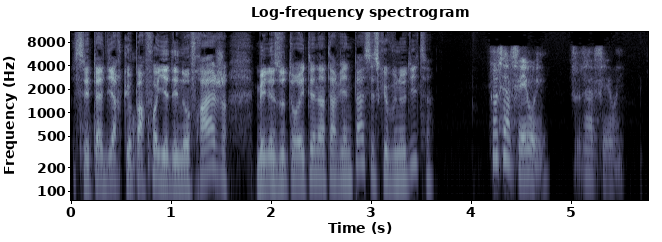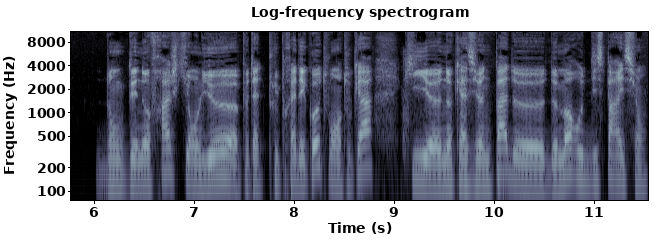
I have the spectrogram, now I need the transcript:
C'est-à-dire que parfois il y a des naufrages, mais les autorités n'interviennent pas, c'est ce que vous nous dites? Tout à fait, oui. Tout à fait, oui donc des naufrages qui ont lieu euh, peut-être plus près des côtes ou en tout cas qui euh, n'occasionnent pas de, mort ou de disparition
